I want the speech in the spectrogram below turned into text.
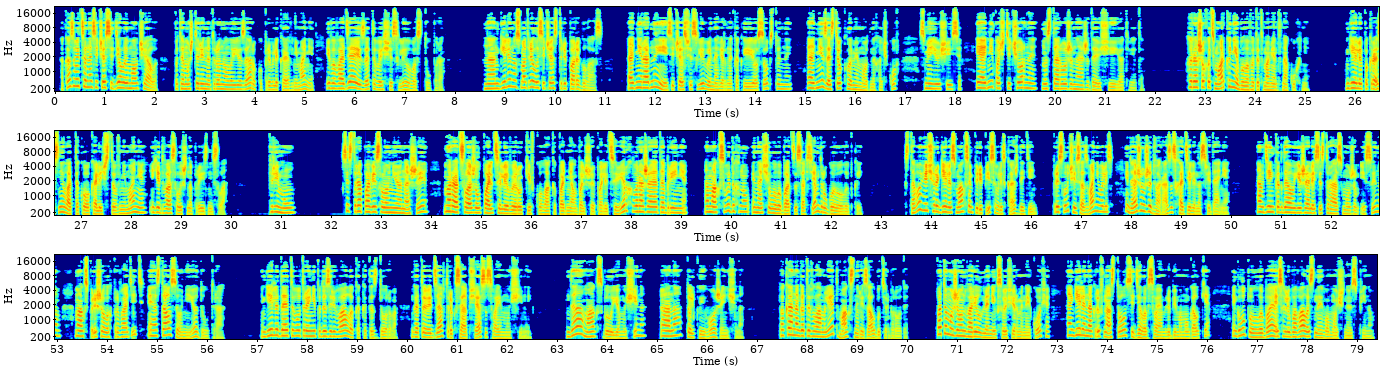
Оказывается, она сейчас сидела и молчала, потому что Рина тронула ее за руку, привлекая внимание и выводя из этого счастливого ступора. На Ангелину смотрела сейчас три пары глаз. Одни родные и сейчас счастливые, наверное, как и ее собственные, одни за стеклами модных очков, смеющиеся, и одни почти черные, настороженно ожидающие ее ответа. Хорошо, хоть Марка не было в этот момент на кухне. Геля покраснела от такого количества внимания и едва слышно произнесла. «Приму». Сестра повисла у нее на шее, Марат сложил пальцы левой руки в кулак и поднял большой палец вверх, выражая одобрение. А Макс выдохнул и начал улыбаться совсем другой улыбкой. С того вечера Геля с Максом переписывались каждый день. При случае созванивались и даже уже два раза сходили на свидание. А в день, когда уезжали сестра с мужем и сыном, Макс пришел их проводить и остался у нее до утра. Геля до этого утра и не подозревала, как это здорово — готовить завтрак сообща со своим мужчиной. Да, Макс был ее мужчина, а она — только его женщина. Пока она готовила омлет, Макс нарезал бутерброды. Потом уже он варил для них свой фирменный кофе, а Геля, накрыв на стол, сидела в своем любимом уголке и, глупо улыбаясь, любовалась на его мощную спину.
